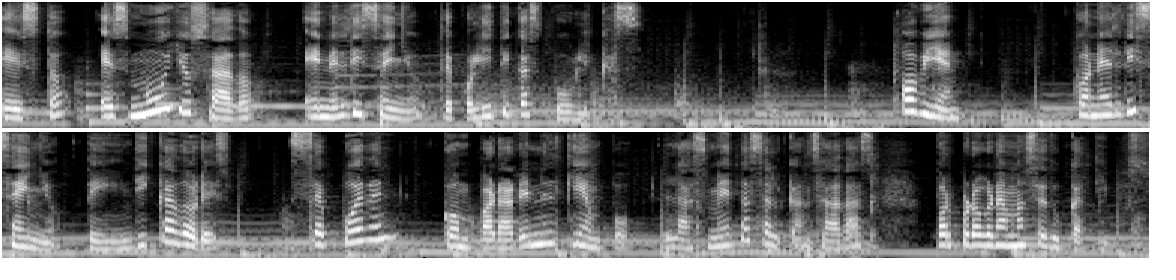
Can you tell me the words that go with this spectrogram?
Esto es muy usado en el diseño de políticas públicas. O bien, con el diseño de indicadores se pueden comparar en el tiempo las metas alcanzadas por programas educativos.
